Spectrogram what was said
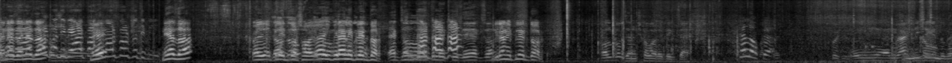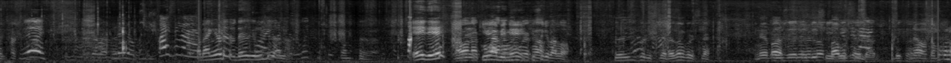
জানে জানে যা যা। ওই প্লেট ধর সবাই। এই বিরিয়ানি প্লেট ধর। ধর ধর ধর। বিরিয়ানি প্লেট ধর। অল্প যেন সবার এদিক যায়। হ্যালো এই নিচে কিন্তু এই। এই যে কে আবি নে খিচুড়ি ভালো। তুই করিস না রেজাল করিস না। নে বাস বাবু কোন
